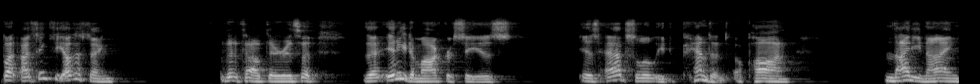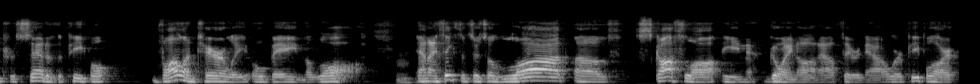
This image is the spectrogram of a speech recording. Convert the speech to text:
But I think the other thing that's out there is that that any democracy is is absolutely dependent upon 99% of the people voluntarily obeying the law. Mm-hmm. And I think that there's a lot of scofflawing going on out there now where people are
